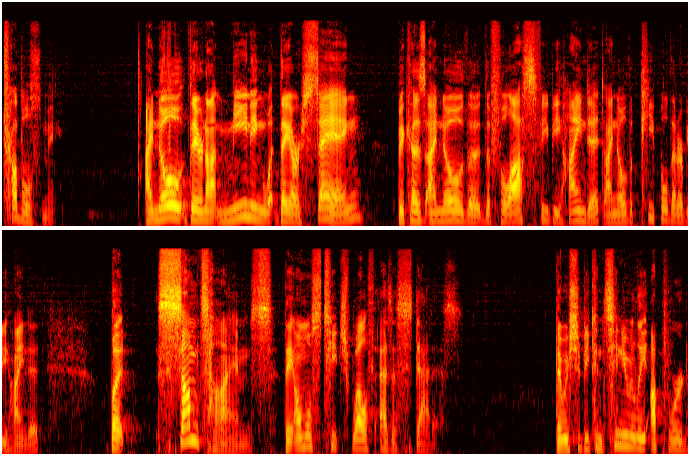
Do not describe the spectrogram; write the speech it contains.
troubles me. I know they're not meaning what they are saying because I know the, the philosophy behind it, I know the people that are behind it. But sometimes they almost teach wealth as a status, that we should be continually upward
